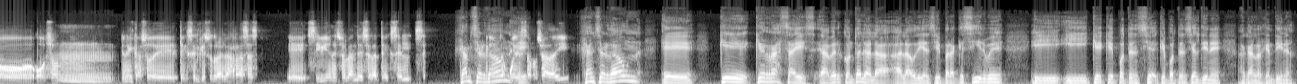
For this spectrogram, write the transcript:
o, son, en el caso de Texel, que es otra de las razas, eh, si bien es holandesa la Texel, Hampshire Down, muy eh, desarrollada ahí. Hampshire Down, eh, ¿qué, ¿qué, raza es? A ver, contale a la, a la audiencia y para qué sirve y, y qué, qué, potencial, qué potencial tiene acá en la Argentina.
